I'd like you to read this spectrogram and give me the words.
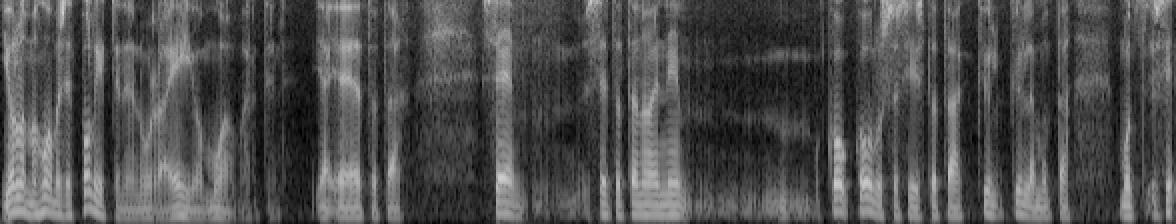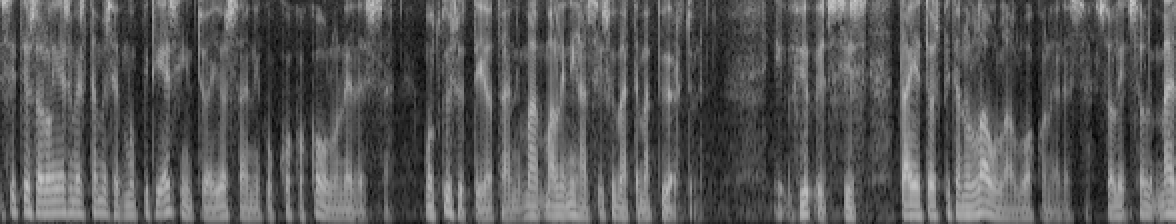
Jolloin mä huomasin, että poliittinen ura ei ole mua varten. Ja, ja, ja tota, se, se tota noin niin, koulussa siis tota, kyllä, kyllä mutta – mutta sitten jos oli esimerkiksi tämmöisiä, että mun piti esiintyä jossain niin kuin koko koulun edessä, mutta kysyttiin jotain, niin mä, mä olin ihan siis hyvä, että mä pyörtyn. Hy, siis, tai että olisi pitänyt laulaa luokon edessä. Se oli, se oli, mä, en,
